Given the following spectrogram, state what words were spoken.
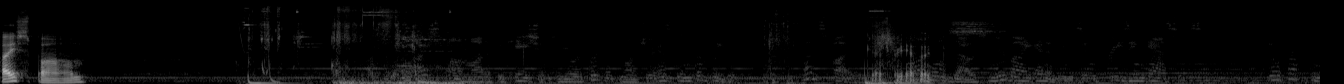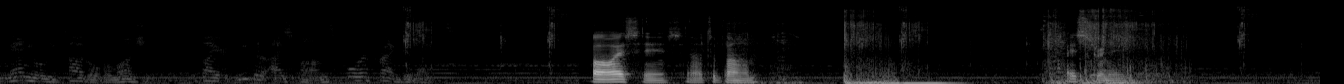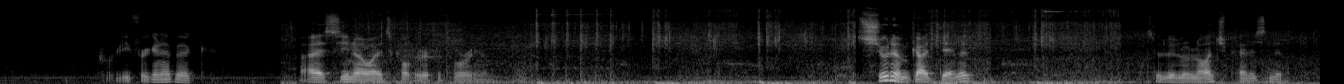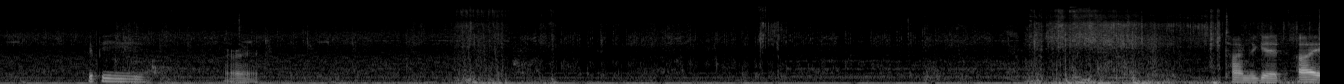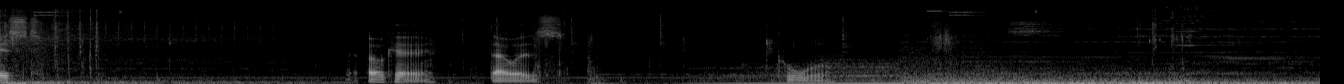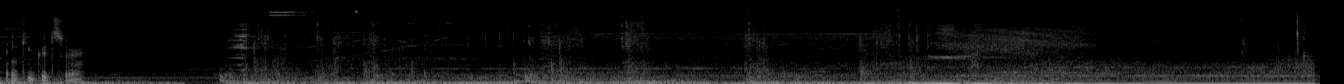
Ice bomb. Ice bomb modification to your equipment launcher has been completed. Once fired, That's pretty epic. douse nearby enemies in freezing gases. You'll have to manually toggle the launcher to fire either ice bombs or frag grenades. Oh, I see. So it's a bomb. Ice grenade. Pretty freaking epic. I see now why it's called the Repertorium. Shoot him, god damn it! It's a little launch pad, isn't it? Yippee! Alright. Time to get iced. Okay. That was cool. Thank you, good sir.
